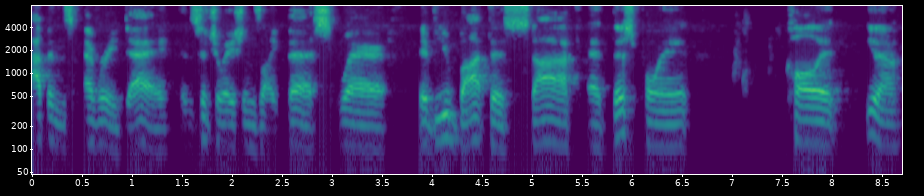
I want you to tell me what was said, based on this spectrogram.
happens every day in situations like this, where if you bought this stock at this point, call it, you know,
